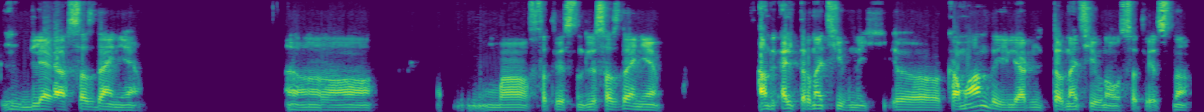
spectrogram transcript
для создания, соответственно, для создания альтернативной команды или альтернативного, соответственно,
